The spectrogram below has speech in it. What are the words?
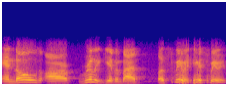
and those are really given by a spirit, his spirit.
